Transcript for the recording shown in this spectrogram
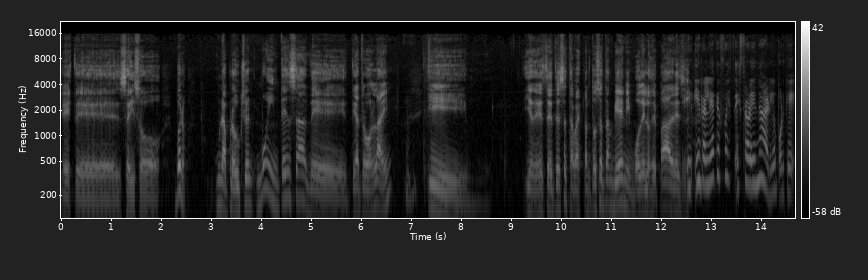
este, se hizo, bueno, una producción muy intensa de teatro online y y en ese entonces estaba espantosa también y modelos de padres. Y, en realidad que fue extraordinario porque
